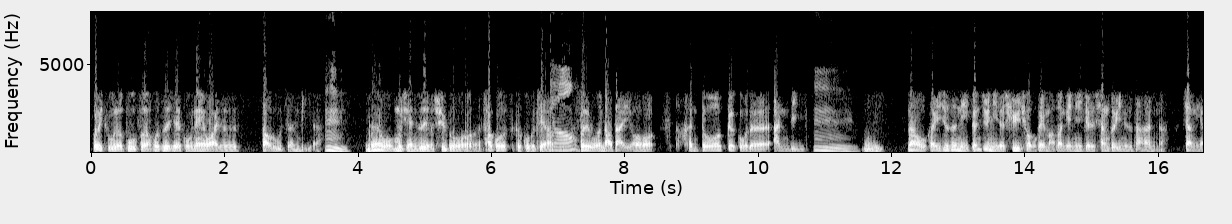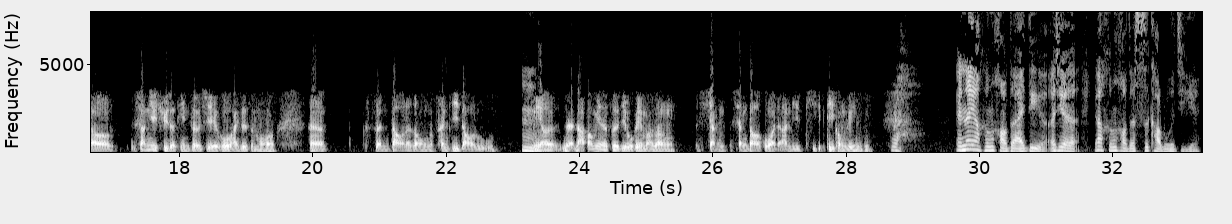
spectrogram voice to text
绘图的部分，或是一些国内外的道路整理啊。嗯，因为我目前是有去过超过二十个国家，有，所以我脑袋有很多各国的案例。嗯嗯，那我可以就是你根据你的需求，我可以马上给你一个相对应的答案啊。像你要商业区的停车卸货，还是什么呃省道那种城际道路，嗯，你要哪哪方面的设计，我可以马上。想想到国外的案例提提供给你哇，哎，那要很好的 idea，而且要很好的思考逻辑耶。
